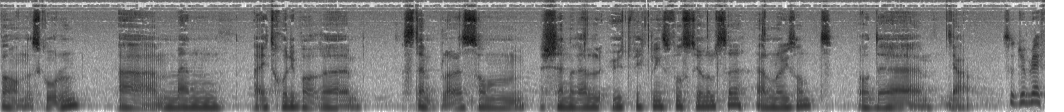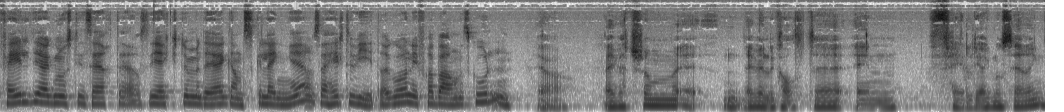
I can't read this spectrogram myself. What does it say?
barneskolen, eh, men jeg tror de bare stempla det som generell utviklingsforstyrrelse, eller noe sånt. Og det Ja. Så du ble feildiagnostisert der, og så gikk du med det ganske lenge, og så helt til videregående fra barneskolen. ja. Jeg vet ikke om jeg, jeg ville kalt det en feildiagnosering.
